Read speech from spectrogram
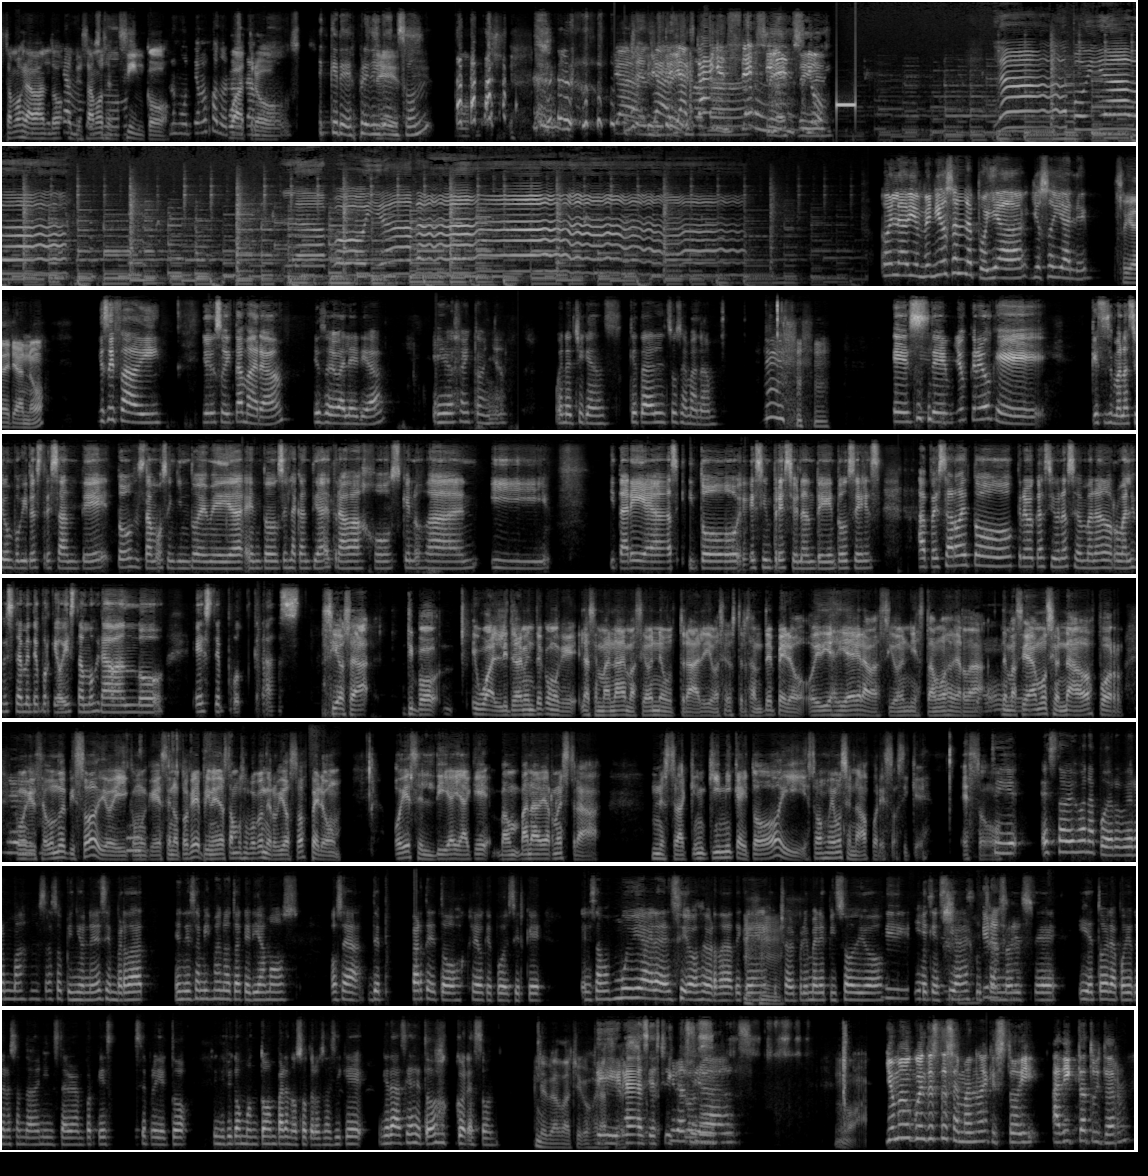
Estamos grabando, muteamos, empezamos en ¿no? 5. Nos muteamos cuando Cuatro. ¿Qué querés, Freddy Tres. Benson? Ya, ya, ya, cállense, silencio. La apoyada. La apoyada. Hola, bienvenidos a La Apoyada. Yo soy Ale. Soy Adriano. Yo soy Fabi. Yo soy Tamara. Yo soy Valeria. Y yo soy Toña. Bueno, chickens, ¿qué tal su semana? Este, yo creo que, que esta semana ha sido un poquito estresante. Todos estamos en quinto de media, entonces la cantidad de trabajos que nos dan y, y tareas y todo es impresionante. Entonces, a pesar de todo, creo que ha sido una semana normal, especialmente porque hoy estamos grabando este podcast. Sí, o sea, tipo, igual, literalmente como que la semana demasiado neutral y demasiado estresante, pero hoy día es día de grabación y estamos de verdad demasiado emocionados por como que el segundo episodio y como que se notó que de primero estamos un poco nerviosos, pero hoy es el día ya que van, van a ver nuestra, nuestra quí- química y todo y estamos muy emocionados por eso, así que eso. Sí, esta vez van a poder ver más nuestras opiniones y en verdad en esa misma nota queríamos, o sea, de parte de todos creo que puedo decir que estamos muy agradecidos de verdad de que hayan Ujú. escuchado el primer episodio y de que sigan escuchando Gracias. este y de todo el apoyo que nos han dado en Instagram, porque este proyecto significa un montón para nosotros. Así que gracias de todo corazón. De verdad, chicos, Sí, gracias. gracias, chicos. Gracias. Yo me doy cuenta esta semana que estoy adicta a Twitter.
